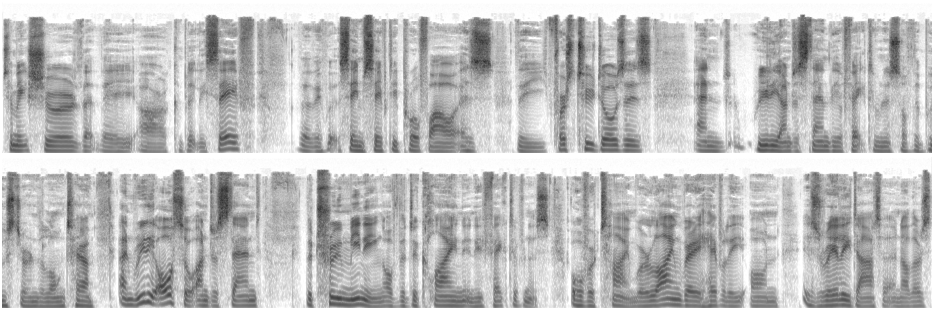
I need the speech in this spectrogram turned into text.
to make sure that they are completely safe, that they've got the same safety profile as the first two doses, and really understand the effectiveness of the booster in the long term, and really also understand the true meaning of the decline in effectiveness over time. We're relying very heavily on Israeli data and others,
